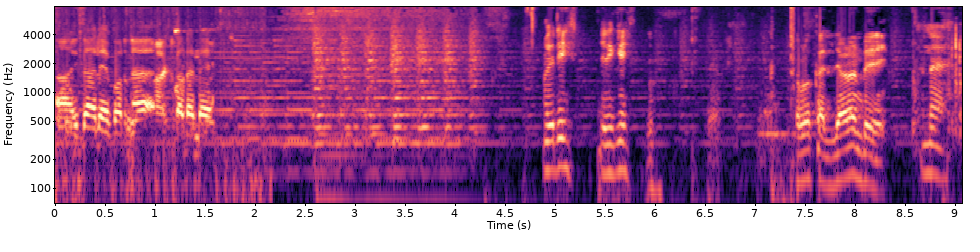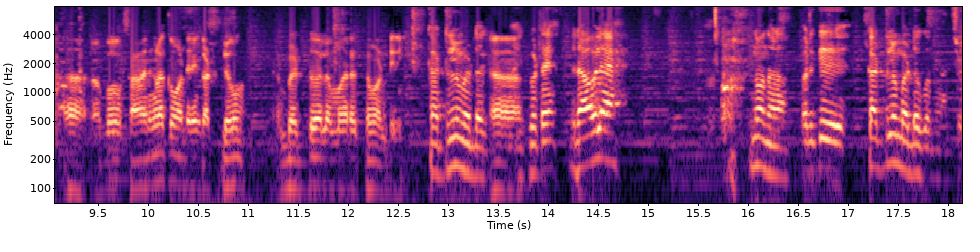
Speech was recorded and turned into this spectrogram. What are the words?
ആ ഇതാലേ പറഞ്ഞ കടലേ. വരി എനിക്ക്. നമ്മൾ കല്യാണം ഉണ്ട് അപ്പൊ സാധനങ്ങളൊക്കെ വേണ്ടി കട്ടിലും ബെഡും അലമാരൊക്കെ വേണ്ടി കട്ടിലും ബെഡ് ആയിക്കോട്ടെ. രാവിലെ ഇന്ന് വന്നാടാ അവർക്ക് കട്ടിലും ബെഡൊക്കെ ഒന്ന് വാങ്ങിച്ചു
